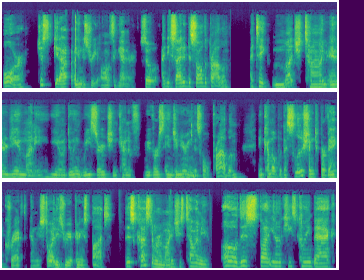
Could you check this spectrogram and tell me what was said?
or just get out of the industry altogether. So I decided to solve the problem. I take much time, energy, and money, you know, doing research and kind of reverse engineering this whole problem and come up with a solution to prevent, correct, and restore these reappearing spots. This customer of mine, she's telling me, oh, this spot, you know, keeps coming back.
